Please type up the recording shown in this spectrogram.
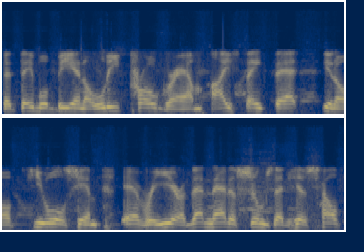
that they will be an elite program, I think that, you know, fuels him every year. Then that assumes that his health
